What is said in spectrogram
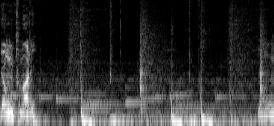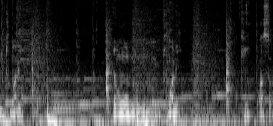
영 두 마리? 영 두 마리? 영웅 두 마리? 오케이 왔어.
